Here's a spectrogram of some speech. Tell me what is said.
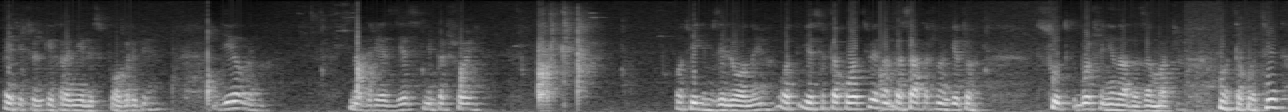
эти черенки хранились в погребе. Делаем надрез здесь небольшой. Вот видим зеленый. Вот если такого цвета, достаточно где-то сутки, больше не надо замачивать. Вот такой цвет.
